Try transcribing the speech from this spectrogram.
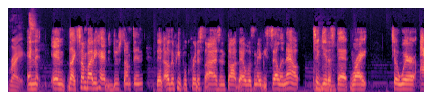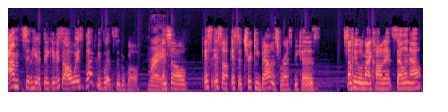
right. and and like somebody had to do something that other people criticized and thought that was maybe selling out to get Mhm. us that right to where I'm sitting here thinking it's always black people at the Super Bowl. right. And so it's it's a it's a tricky balance for us because some people might call that selling out,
